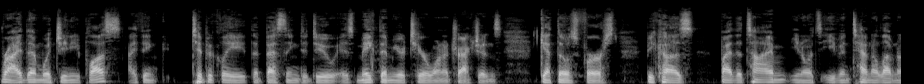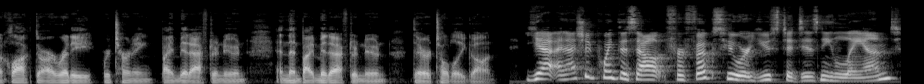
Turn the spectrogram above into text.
ride them with Genie Plus, I think typically the best thing to do is make them your tier one attractions, get those first because by the time, you know, it's even 10, 11 o'clock, they're already returning by mid afternoon. And then by mid afternoon, they're totally gone. Yeah. And I should point this out for folks who are used to Disneyland.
